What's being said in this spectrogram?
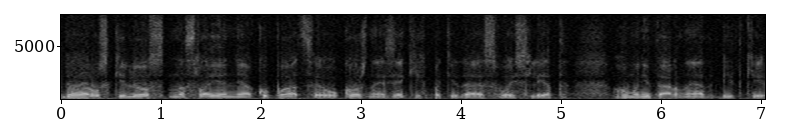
Беларускі лёс наслаяння акупацыі, у кожнай з якіх пакідае свой след. Гуманітарныя адбіткі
